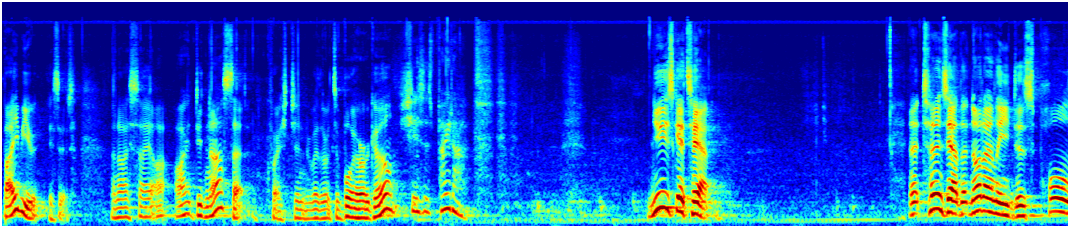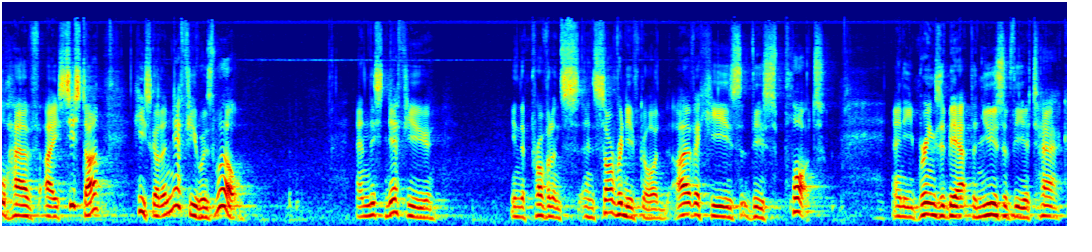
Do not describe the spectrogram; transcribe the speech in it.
baby is it? And I say, I, I didn't ask that question, whether it's a boy or a girl. She says, Peter. news gets out. And it turns out that not only does Paul have a sister, he's got a nephew as well. And this nephew, in the providence and sovereignty of God, overhears this plot and he brings about the news of the attack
